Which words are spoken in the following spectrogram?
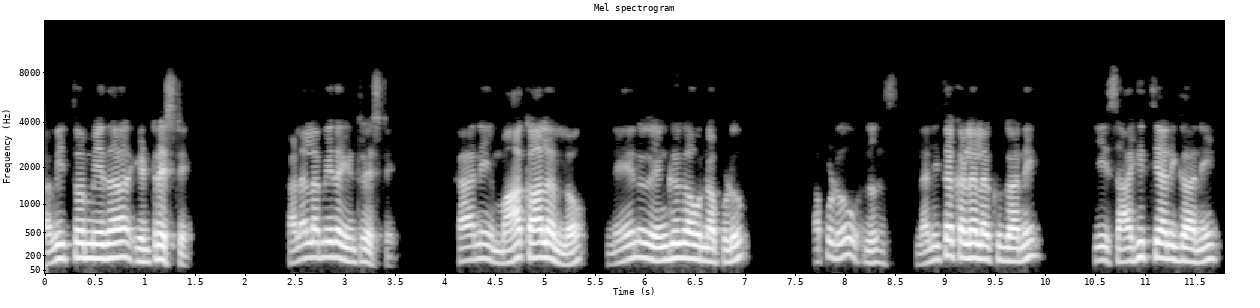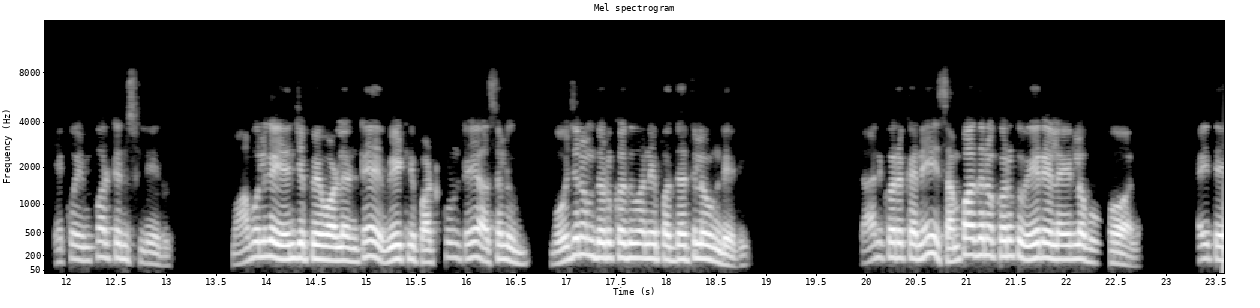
కవిత్వం మీద ఇంట్రెస్టే. కళల మీద ఇంట్రెస్టే. కానీ మా కాలంలో నేను యంగ్గా ఉన్నప్పుడు అప్పుడు లలిత కళలకు కానీ ఈ సాహిత్యానికి కానీ ఎక్కువ ఇంపార్టెన్స్ లేదు. మామూలుగా ఏం చెప్పేవాళ్ళు అంటే వీటిని పట్టుకుంటే అసలు భోజనం దొరకదు అనే పద్ధతిలో ఉండేది. దాని కొరకని సంపాదన కొరకు వేరే లైన్లో పోవాలి. అయితే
